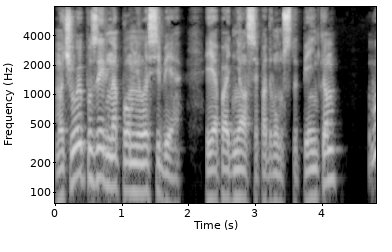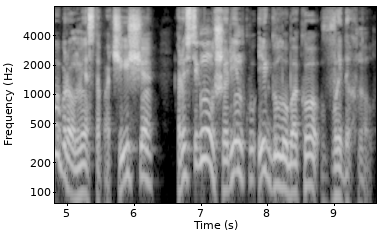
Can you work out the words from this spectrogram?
Мочевой пузырь напомнил о себе, я поднялся по двум ступенькам, выбрал место почище, расстегнул ширинку и глубоко выдохнул,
